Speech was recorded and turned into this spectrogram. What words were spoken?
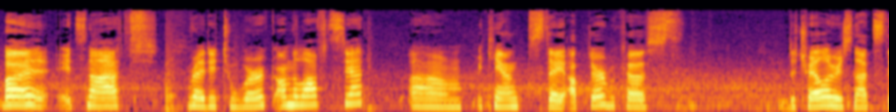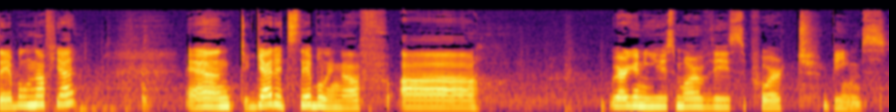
but it's not ready to work on the lofts yet. Um, we can't stay up there because the trailer is not stable enough yet. And to get it stable enough, uh, we are going to use more of these support beams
